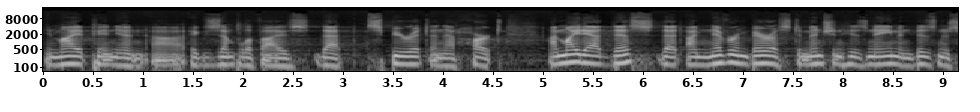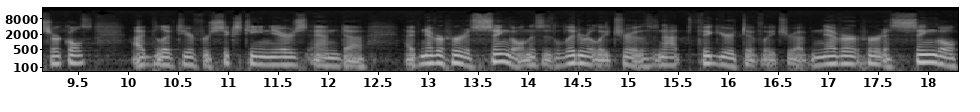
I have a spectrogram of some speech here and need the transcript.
in my opinion, uh, exemplifies that spirit and that heart. I might add this that I'm never embarrassed to mention his name in business circles. I've lived here for 16 years and uh, I've never heard a single, and this is literally true, this is not figuratively true, I've never heard a single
